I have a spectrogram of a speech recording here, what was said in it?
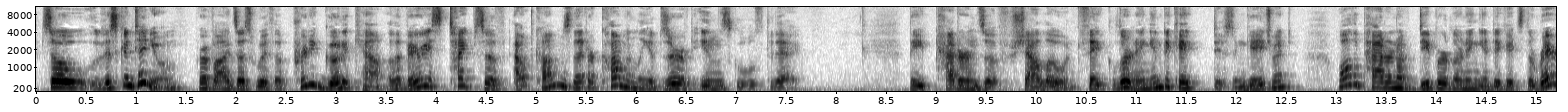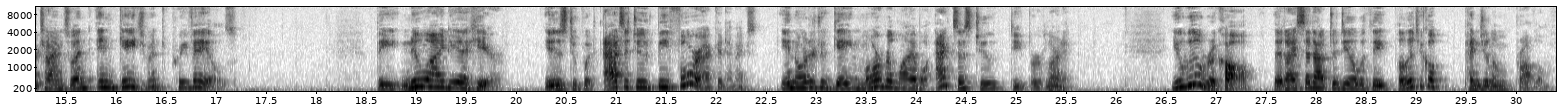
So this continuum provides us with a pretty good account of the various types of outcomes that are commonly observed in schools today. The patterns of shallow and fake learning indicate disengagement, while the pattern of deeper learning indicates the rare times when engagement prevails. The new idea here is to put attitude before academics in order to gain more reliable access to deeper learning. You will recall that I set out to deal with the political pendulum problem.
